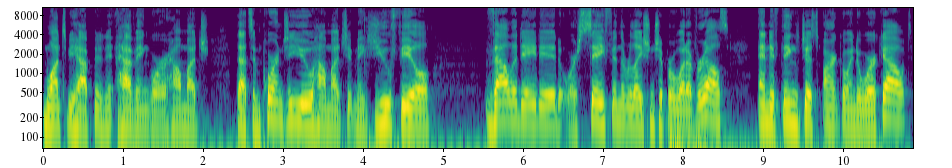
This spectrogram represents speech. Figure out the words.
want to be happen- having or how much that's important to you, how much it makes you feel validated or safe in the relationship or whatever else. And if things just aren't going to work out,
